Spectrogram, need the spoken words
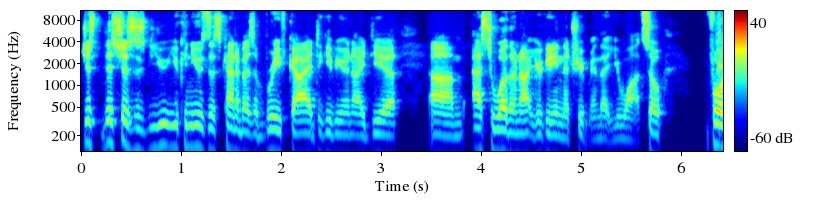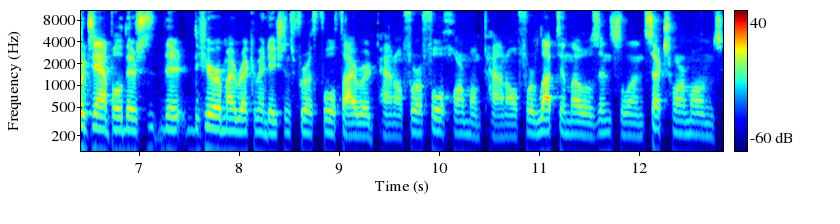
just this just is, you you can use this kind of as a brief guide to give you an idea um, as to whether or not you're getting the treatment that you want. So for example, there's there, here are my recommendations for a full thyroid panel, for a full hormone panel, for leptin levels, insulin, sex hormones,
